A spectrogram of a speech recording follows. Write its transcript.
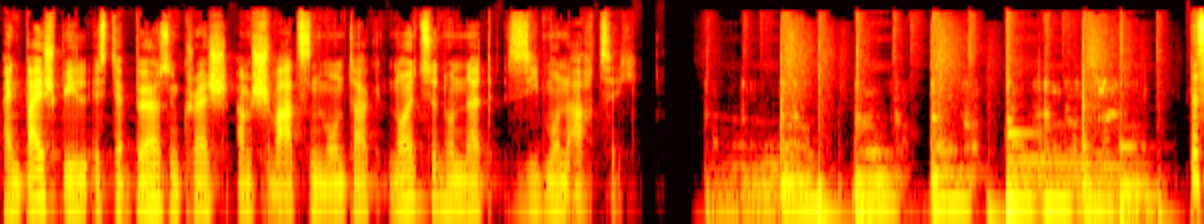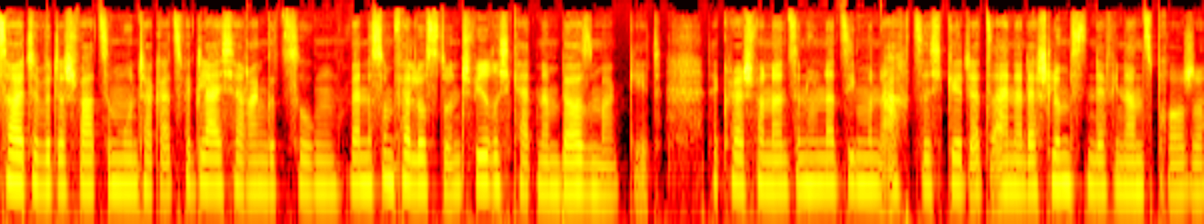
Ein Beispiel ist der Börsencrash am Schwarzen Montag 1987. Bis heute wird der Schwarze Montag als Vergleich herangezogen, wenn es um Verluste und Schwierigkeiten am Börsenmarkt geht. Der Crash von 1987 gilt als einer der schlimmsten der Finanzbranche.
